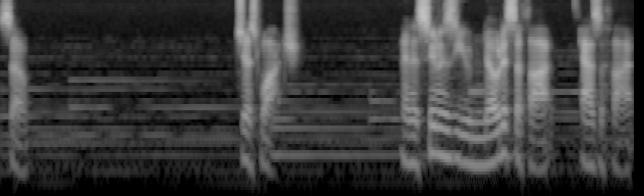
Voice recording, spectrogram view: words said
So, just watch. And as soon as you notice a thought as a thought,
